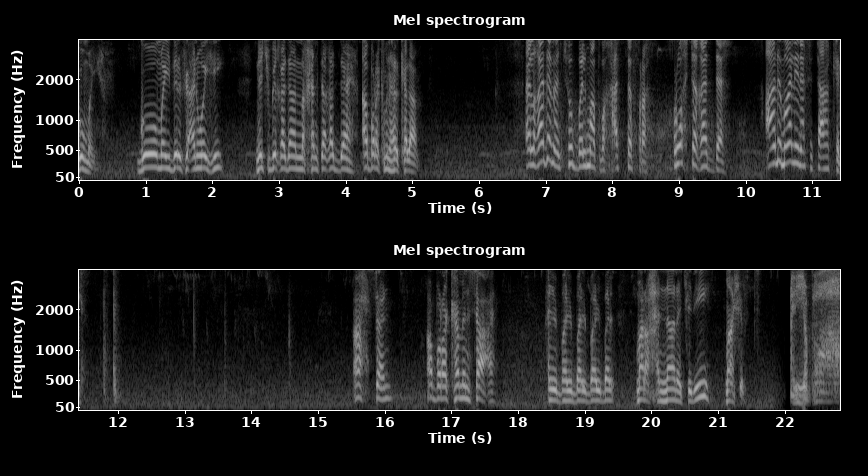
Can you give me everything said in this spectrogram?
قومي. قومي دلفي عن وجهي. نشبي غدانا خنتغدى أبرك من هالكلام. الغدا منشوب بالمطبخ على السفرة. روح تغدى. أنا مالي نفس آكل. أحسن. ابركها من ساعة. البل بل بل بل مره حنانه كذي؟ ما شفت. يبا.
